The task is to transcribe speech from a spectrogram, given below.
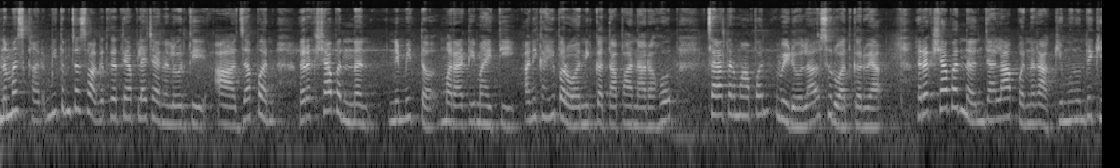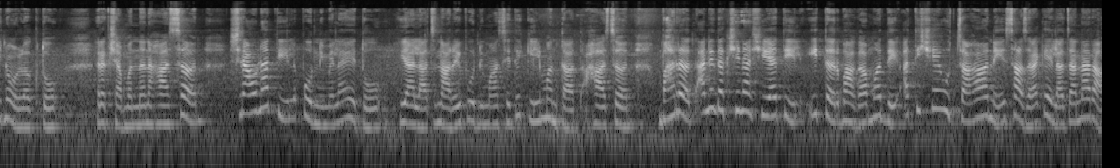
नमस्कार मी तुमचं स्वागत करते आपल्या चॅनलवरती. आज आपण रक्षाबंधन निमित्त मराठी माहिती आणि काही पौराणिक कथा पाहणार आहोत. चला तर मग आपण व्हिडिओला सुरुवात करूया. रक्षाबंधन ज्याला आपण राखी म्हणून देखील ओळखतो. रक्षाबंधन हा सण श्रावणातील पौर्णिमेला येतो. यालाच नारळी पौर्णिमा असे देखील म्हणतात. हा सण भारत आणि दक्षिण आशियातील इतर भागामध्ये अतिशय उत्साहाने साजरा केला जाणारा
